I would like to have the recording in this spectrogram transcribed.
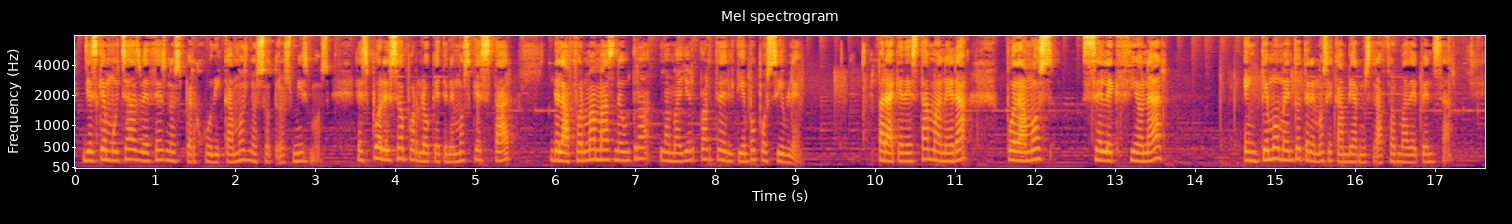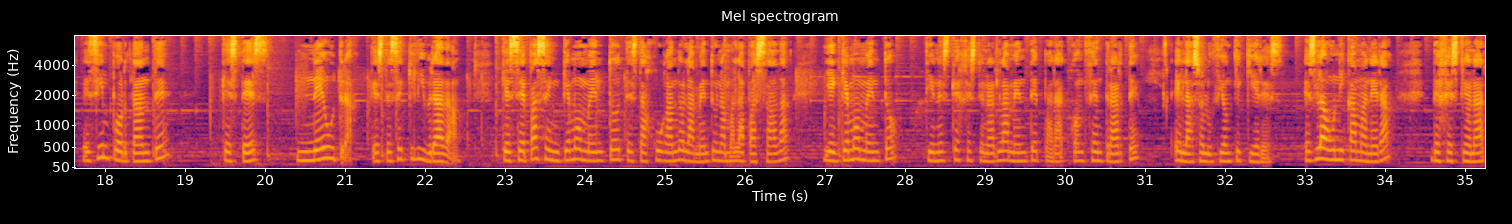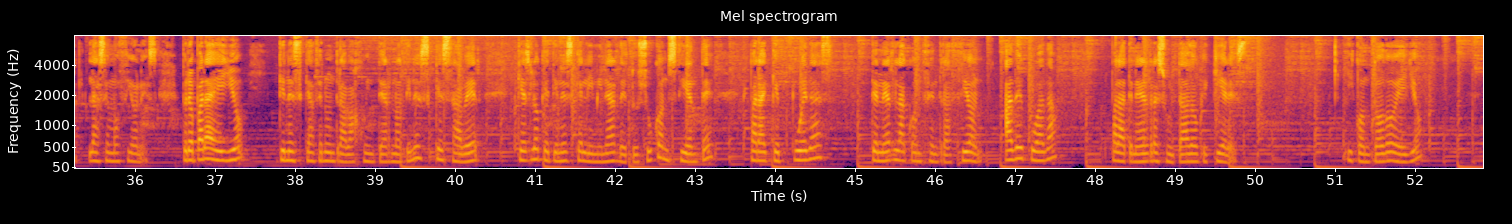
Y es que muchas veces nos perjudicamos nosotros mismos. Es por eso por lo que tenemos que estar de la forma más neutra la mayor parte del tiempo posible, para que de esta manera podamos seleccionar en qué momento tenemos que cambiar nuestra forma de pensar. Es importante que estés neutra, que estés equilibrada, que sepas en qué momento te está jugando la mente una mala pasada y en qué momento tienes que gestionar la mente para concentrarte en la solución que quieres. Es la única manera de gestionar las emociones, pero para ello tienes que hacer un trabajo interno, tienes que saber qué es lo que tienes que eliminar de tu subconsciente para que puedas tener la concentración adecuada para tener el resultado que quieres. Y con todo ello,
